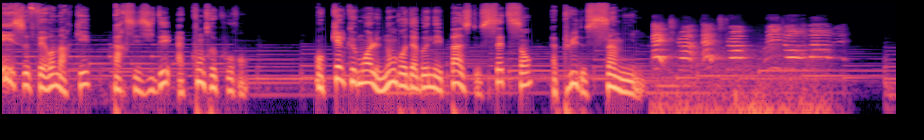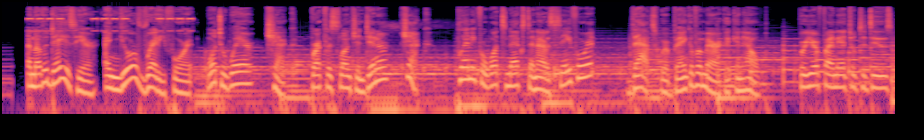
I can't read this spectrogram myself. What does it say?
et se fait remarquer par ses idées à contre-courant. En quelques mois, le nombre d'abonnés passe de 700 à plus de 5000. Extra, extra, read all about it. Another day is here and you're ready for it. What to wear? Check. Breakfast, lunch and dinner? Check. Planning for what's next and how to save for it? That's where Bank of America can help. For your financial to-dos,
